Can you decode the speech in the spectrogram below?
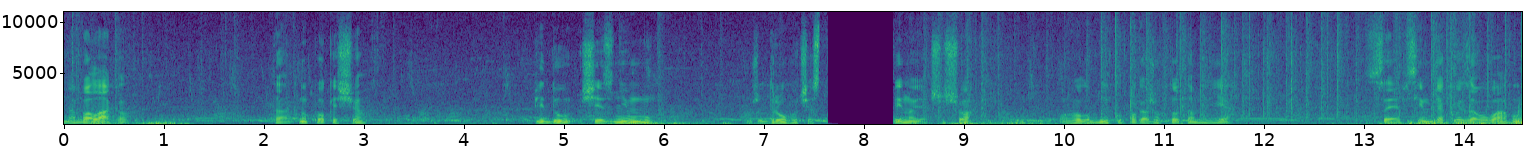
набалакав. Так, ну поки що піду ще зніму вже другу частину, якщо що, голубнику покажу, хто там є. Все, всім дякую за увагу.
